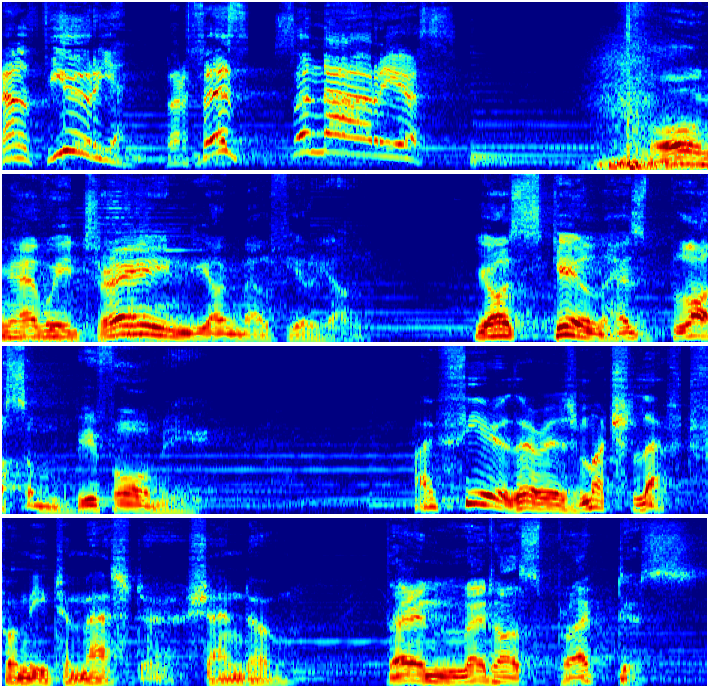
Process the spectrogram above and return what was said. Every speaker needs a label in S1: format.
S1: Malfurion versus Cenarius.
S2: Long have we trained, young Malfurion. Your skill has blossomed before me.
S3: I fear there is much left for me to master, Shan'do.
S2: Then let us practice.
